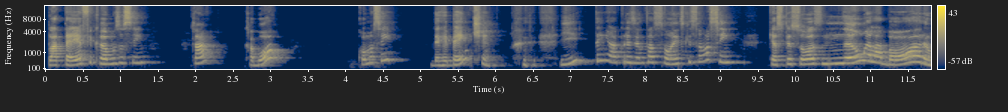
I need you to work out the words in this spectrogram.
plateia, ficamos assim, tá? Acabou? Como assim? De repente? e tem apresentações que são assim, que as pessoas não elaboram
